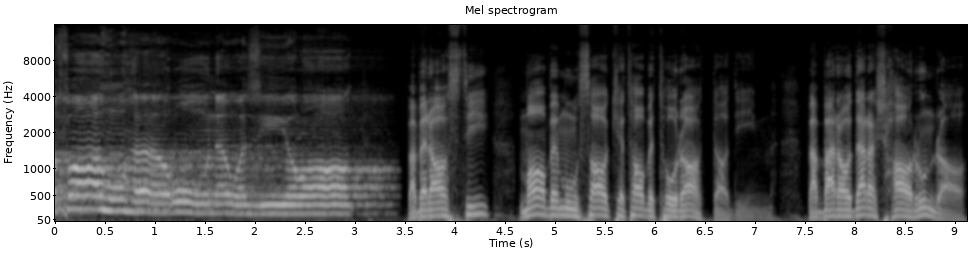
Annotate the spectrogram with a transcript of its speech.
أخاه هارون وزيرا و به راستی ما به موسی کتاب تورات دادیم و برادرش هارون را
